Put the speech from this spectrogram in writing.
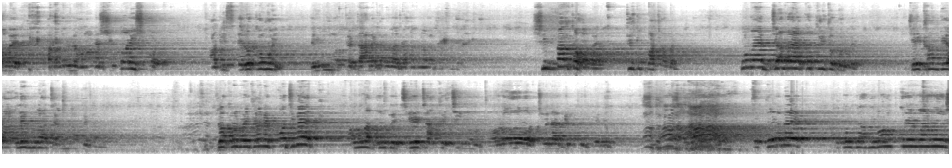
হবে, তারা বলবে, আমাদের সুপারিশ করে। হাদিস এরকমই এই উন্মতকে ডাইরেক্ট আল্লাহ জাহান নামে পাঠাবে সিদ্ধান্ত হবে, কিন্তু পাঠাবে কোন এক জায়গায় একত্রিত করবে। যেখান দিয়ে আলেমরা জান্নাতে যাবে। যখন ওইখানে পৌঁছবে, আল্লাহ বলবে, যে যাকে চিনো, ধরো, চলে কিন্তু বলবে, আমি রংপুরের মানুষ।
